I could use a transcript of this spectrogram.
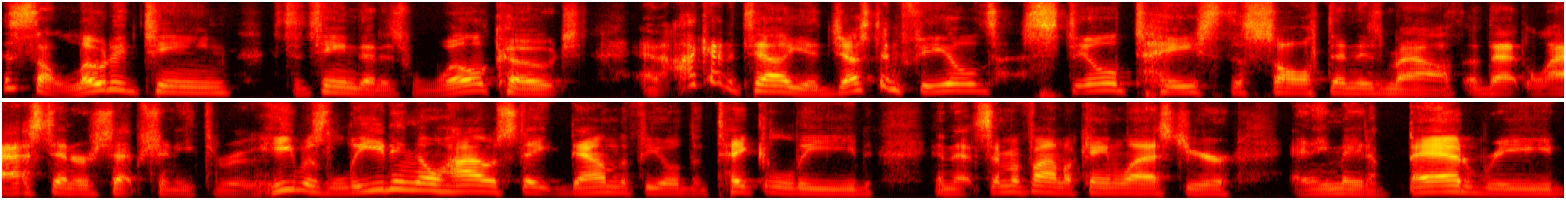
This is a loaded team. It's a team that is well coached. And I got to tell you, Justin Fields still tastes the salt in his mouth of that last interception he threw. He was leading Ohio State down the field to take a lead in that semifinal came last year, and he made a bad read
